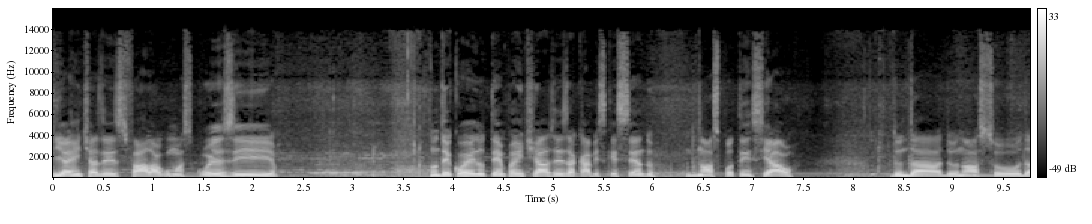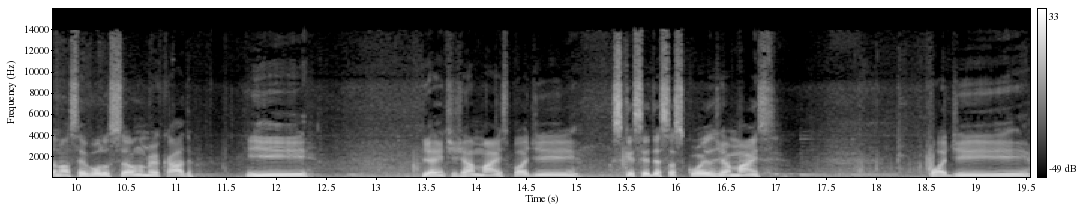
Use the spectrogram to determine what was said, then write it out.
E a gente às vezes fala algumas coisas e no decorrer do tempo a gente às vezes acaba esquecendo do nosso potencial, do, da, do nosso, da nossa evolução no mercado e, e a gente jamais pode esquecer dessas coisas, jamais pode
